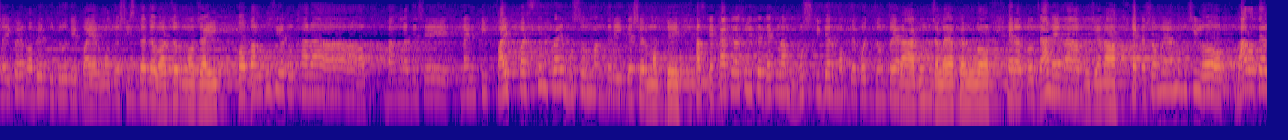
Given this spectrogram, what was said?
যাই কয় রবের কুদরতি পায়ের মধ্যে সিজদা দেওয়ার জন্য যাই। কপাল বুঝিয়ে তো খারাপ। বাংলাদেশে প্রায় মুসলমানদের এই দেশের মধ্যে। আজকে খাগড়াছড়িতে দেখলাম মসজিদের মধ্যে পর্যন্ত এরা আগুন জ্বালায়া ফেলল। এরা তো জানে না, বুঝে না। একটা সময় এমন ছিল, ভারতের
